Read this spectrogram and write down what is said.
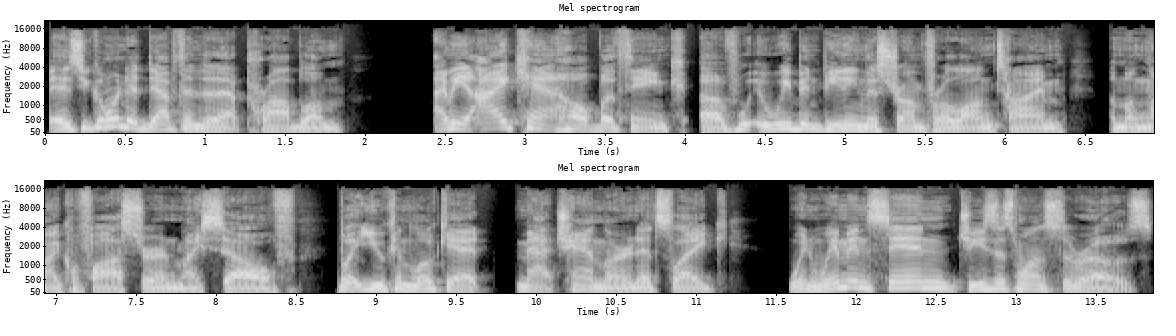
as you go into depth into that problem, I mean, I can't help but think of we've been beating this drum for a long time among Michael Foster and myself, but you can look at Matt Chandler and it's like when women sin, Jesus wants the rose.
